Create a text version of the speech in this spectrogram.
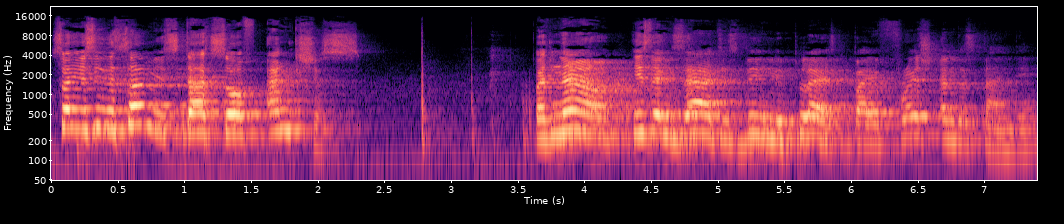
So you see, the psalmist starts off anxious. But now his anxiety is being replaced by a fresh understanding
